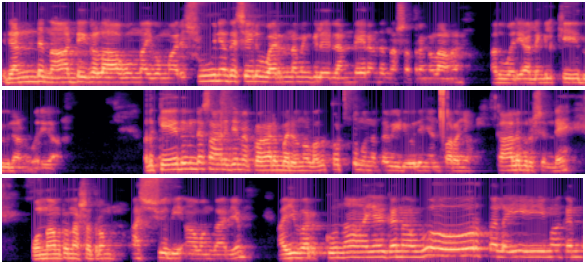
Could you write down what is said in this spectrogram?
രണ്ട് നാടികളാവുന്ന ഇവന്മാര് ശൂന്യദശയിൽ വരണമെങ്കിൽ രണ്ടേ രണ്ട് നക്ഷത്രങ്ങളാണ്. അത് വരിക അല്ലെങ്കിൽ കേതുവിലാണ് വരിക. അത് കേതുവിന്റെ സാന്നിധ്യം എപ്രകാരം വരും എന്നുള്ളത് തൊട്ട് മുന്നത്തെ വീഡിയോയിൽ ഞാൻ പറഞ്ഞു. കാലപുരുഷന്റെ ഒന്നാമത്തെ നക്ഷത്രം അശ്വതി ആവാൻ കാര്യം ഐവർക്കു നായകനവോർ തലൈ മകൻ.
